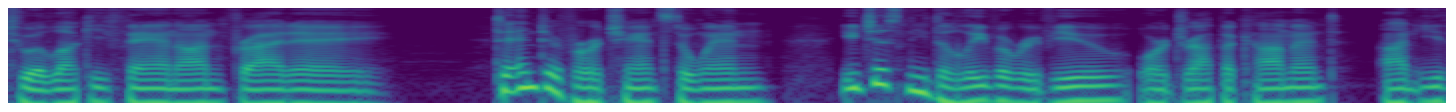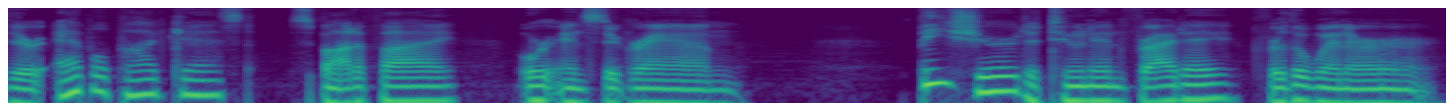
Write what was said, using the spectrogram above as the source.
to a lucky fan on Friday. To enter for a chance to win, you just need to leave a review or drop a comment on either Apple Podcast, Spotify, or Instagram. Be sure to tune in Friday for the winner.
